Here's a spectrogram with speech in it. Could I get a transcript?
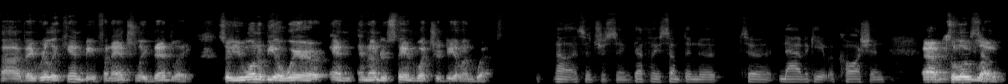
Uh, they really can be financially deadly. So you want to be aware and, and understand what you're dealing with. No, that's interesting. Definitely something to to navigate with caution. Um, Absolutely.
